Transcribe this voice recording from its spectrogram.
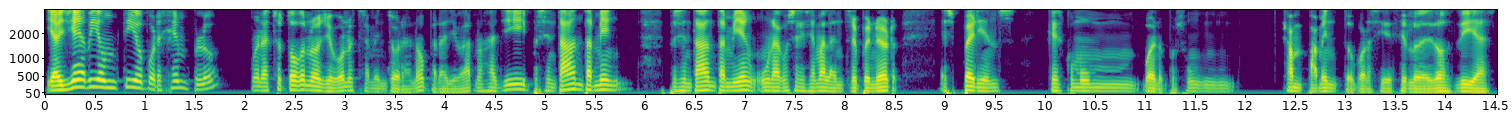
y allí había un tío, por ejemplo, bueno, esto todo nos llevó nuestra mentora, ¿no? Para llevarnos allí. Presentaban también, presentaban también una cosa que se llama la Entrepreneur Experience, que es como un, bueno, pues un campamento, por así decirlo, de dos días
